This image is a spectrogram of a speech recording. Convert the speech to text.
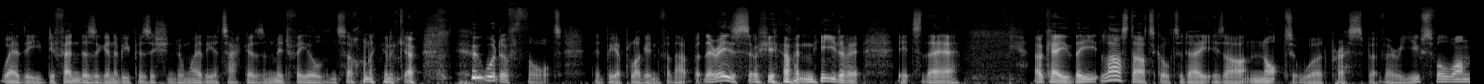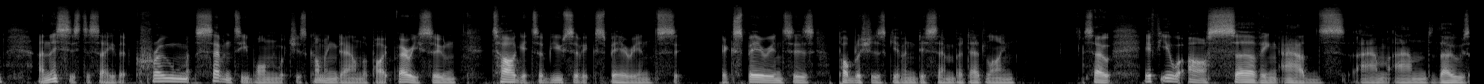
where the defenders are going to be positioned and where the attackers and midfield and so on are going to go. Who would have thought there'd be a plugin for that? But there is. So if you have a need of it, it's there. Okay, the last article today is our not WordPress but very useful one, and this is to say that Chrome 71, which is coming down the pipe very soon, targets abusive experience experiences publishers given December deadline. So, if you are serving ads um, and those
